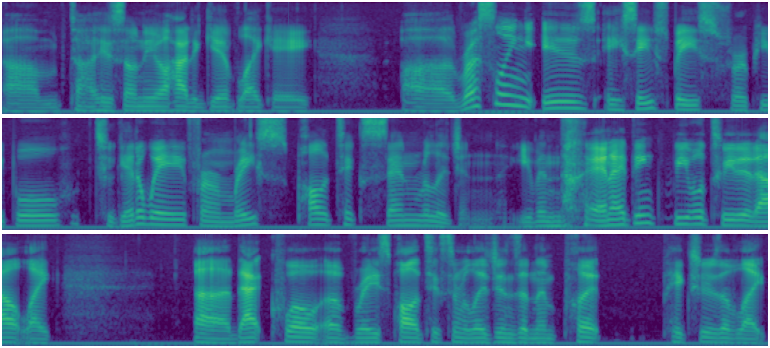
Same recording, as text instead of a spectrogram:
Um, Titus O'Neil had to give like a, uh, wrestling is a safe space for people to get away from race, politics, and religion. Even and I think people tweeted out like uh, that quote of race, politics, and religions, and then put pictures of like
